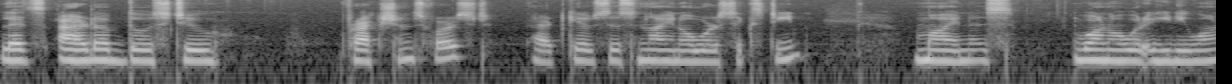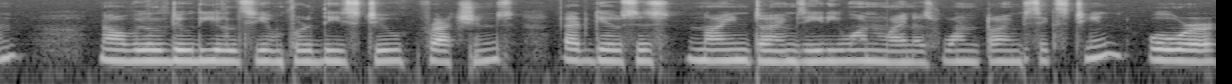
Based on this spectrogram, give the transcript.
let's add up those two fractions first. That gives us 9 over 16 minus 1 over 81 now we'll do the LCM for these two fractions. That gives us 9 times 81 minus 1 times 16 over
